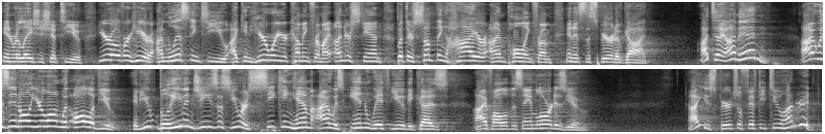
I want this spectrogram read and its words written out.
in relationship to you. You're over here. I'm listening to you. I can hear where you're coming from. I understand, but there's something higher I'm pulling from, and it's the Spirit of God. I tell you, I'm in. I was in all year long with all of you. If you believe in Jesus, you are seeking Him. I was in with you because I follow the same Lord as you. I use spiritual 5200.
